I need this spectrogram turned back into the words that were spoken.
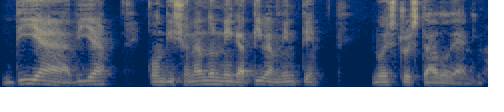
día a día, condicionando negativamente nuestro estado de ánimo.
